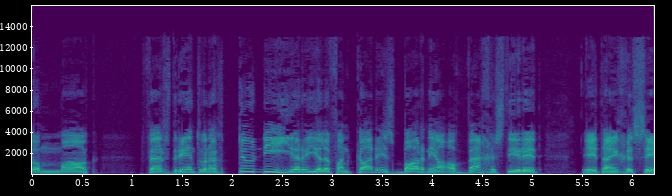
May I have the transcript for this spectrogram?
gemaak vers 23 toe die Here julle van Kades Barnea af weggestuur het het hy gesê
